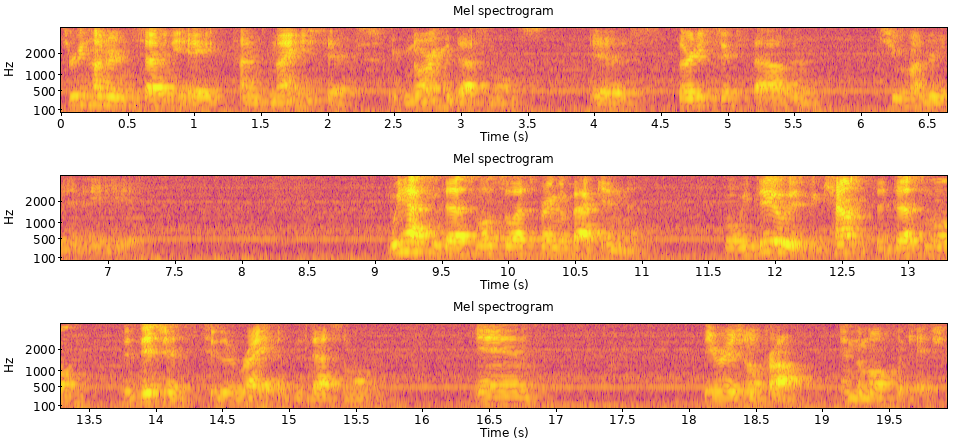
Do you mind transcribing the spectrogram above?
378 times 96, ignoring the decimals, is 36,288. We have some decimals, so let's bring them back in now. What we do is we count the decimal, the digits to the right of the decimal in the original problem, in the multiplication.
